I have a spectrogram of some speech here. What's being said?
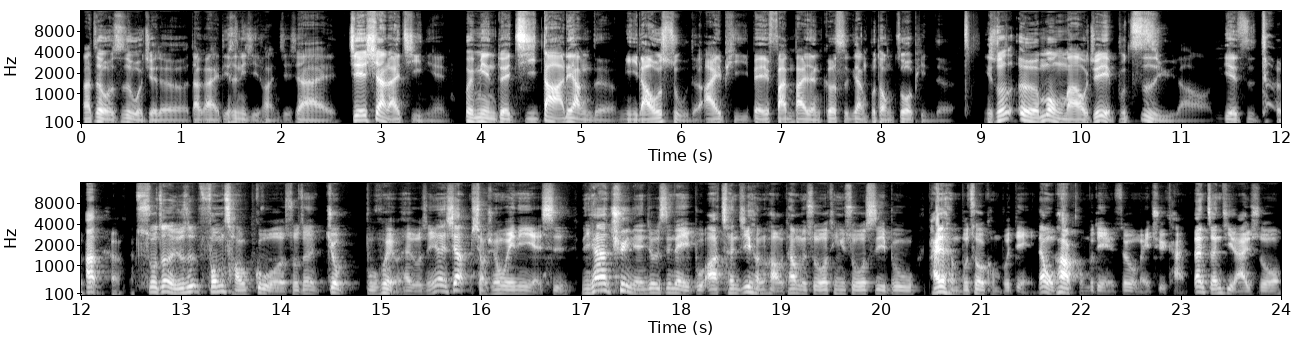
那这我是我觉得大概迪士尼集团接下来接下来几年会面对极大量的米老鼠的 IP 被翻拍成各式各样不同作品的，你说是噩梦吗？我觉得也不至于啦。叶子的啊，说真的，就是风潮过了，说真的就不会有太多事。因为像小熊维尼也是，你看他去年就是那一部啊，成绩很好，他们说听说是一部拍的很不错的恐怖电影，但我怕恐怖电影，所以我没去看。但整体来说，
